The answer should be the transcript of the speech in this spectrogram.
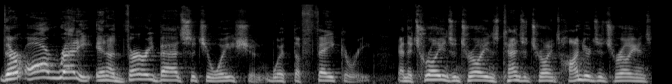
They're already in a very bad situation with the fakery and the trillions and trillions, tens of trillions, hundreds of trillions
